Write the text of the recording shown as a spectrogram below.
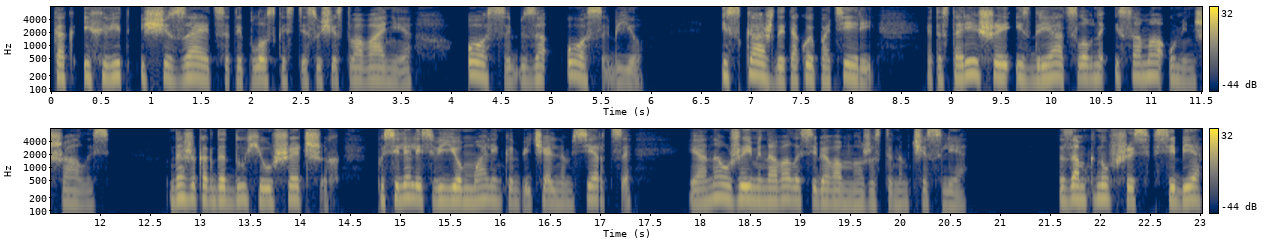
как их вид исчезает с этой плоскости существования, особь за особью. И с каждой такой потерей эта старейшая из дриад словно и сама уменьшалась, даже когда духи ушедших поселялись в ее маленьком печальном сердце, и она уже именовала себя во множественном числе. Замкнувшись в себе,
